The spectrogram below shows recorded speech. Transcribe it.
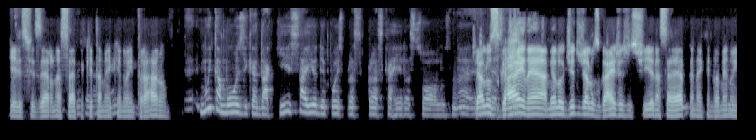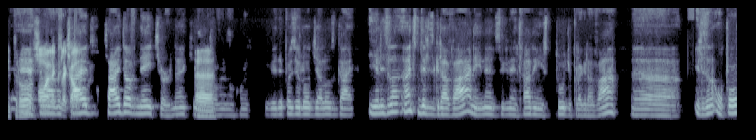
Que eles fizeram nessa época aqui é, também que não entraram. É, muita música daqui saiu depois para as carreiras solos, né? Jealous Guy, época. né? A melodia do Jealous Guy já existia nessa época, né? Que também não entrou. É, Olha que legal. Child, Child of Nature, né? Que é. eu não depois virou Jealous Guy. E eles, antes deles gravarem, né, antes de entrarem em estúdio para gravar, uh, eles, o, Paul,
